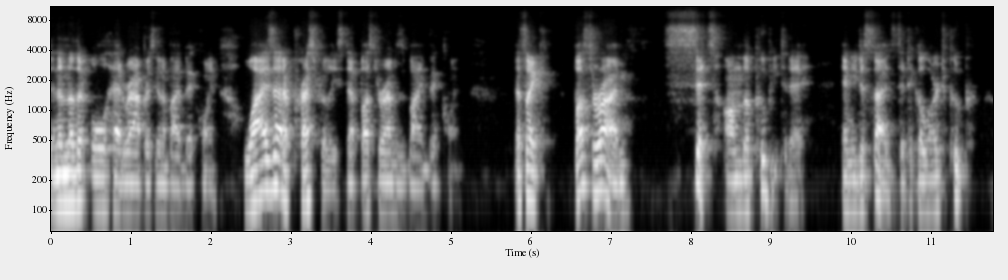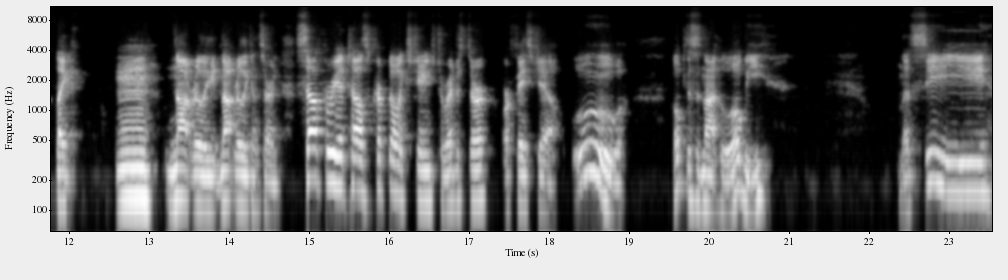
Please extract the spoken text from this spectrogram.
Then another old head rapper is going to buy Bitcoin. Why is that a press release that Busta Rhymes is buying Bitcoin? It's like Busta Rhymes sits on the poopy today and he decides to take a large poop. Like Mm, not really, not really concerned. South Korea tells crypto exchange to register or face jail. Ooh, hope this is not Huobi. Let's see.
